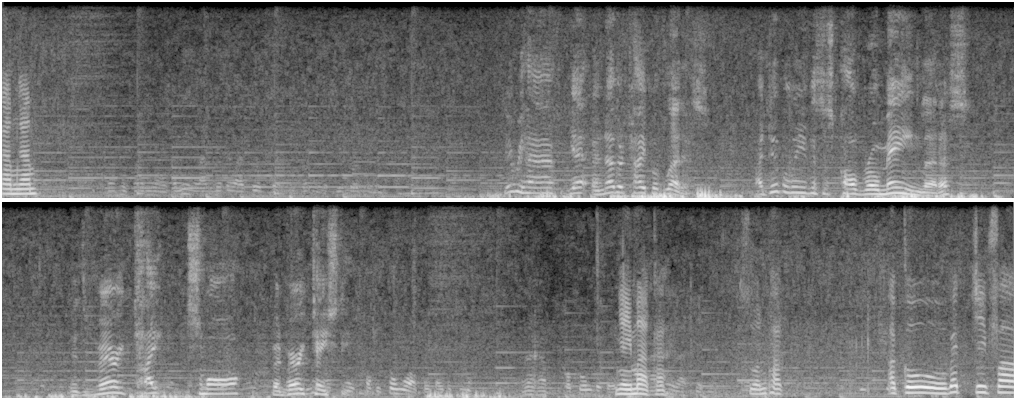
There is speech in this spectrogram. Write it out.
งามงาม Here we have yet another type of lettuce. I do believe this is called romaine lettuce. It's very tight, small, but very tasty. ใหญ่มากค่ะ สวนผักอโกเวจิฟา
